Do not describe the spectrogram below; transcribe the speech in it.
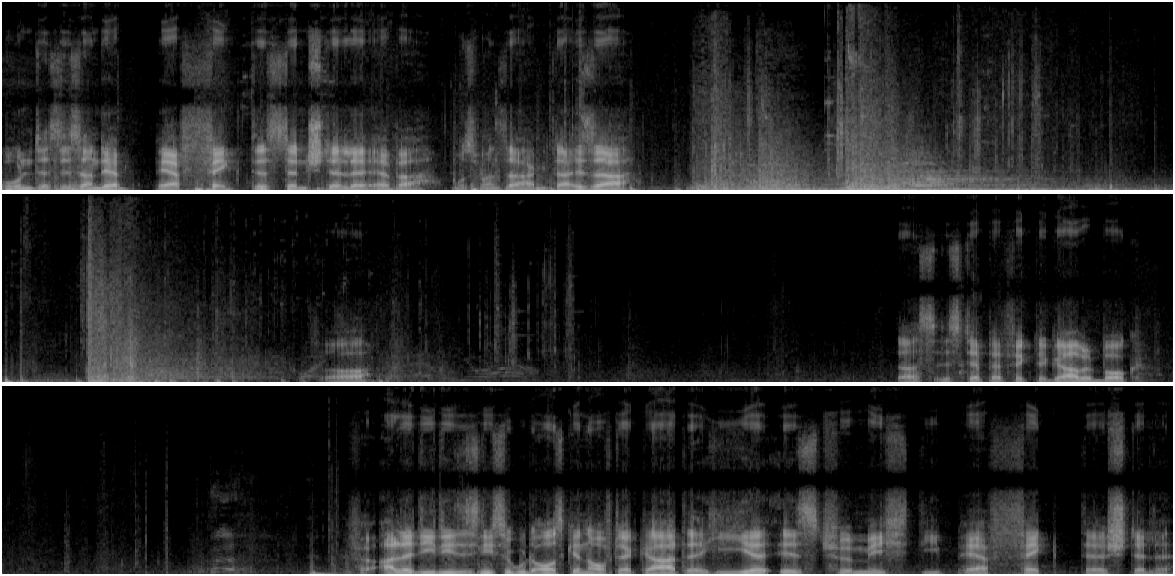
Und es ist an der perfektesten Stelle ever, muss man sagen. Da ist er. So. Das ist der perfekte Gabelbock. Für alle die, die sich nicht so gut auskennen auf der Karte, hier ist für mich die perfekte Stelle.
